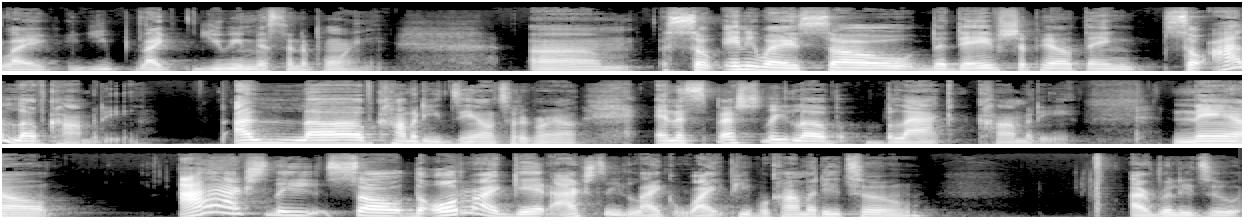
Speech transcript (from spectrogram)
like you like you be missing the point. Um so anyway, so the Dave Chappelle thing, so I love comedy. I love comedy down to the ground and especially love black comedy. Now, I actually so the older I get, I actually like white people comedy too. I really do.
